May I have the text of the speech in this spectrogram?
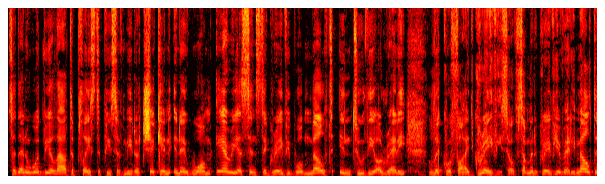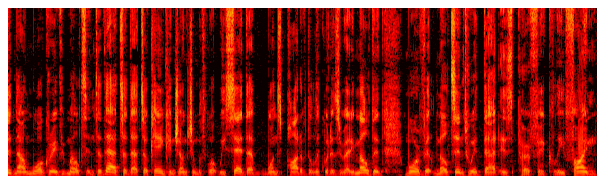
so then it would be allowed to place the piece of meat or chicken in a warm area since the gravy will melt into the already liquefied gravy. So if some of the gravy already melted, now more gravy melts into that, so that's okay in conjunction with what we said that once part of the liquid is already melted, more of it melts into it, that is perfectly fine.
